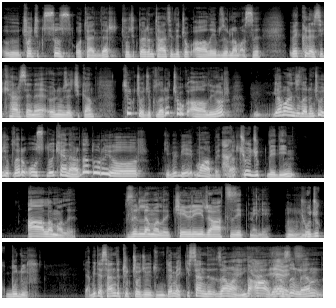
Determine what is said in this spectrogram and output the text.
e, çocuksuz oteller, çocukların tatilde çok ağlayıp zırlaması ve klasik her sene önümüze çıkan Türk çocukları çok ağlıyor. Yabancıların çocukları uslu kenarda duruyor gibi bir muhabbet Ya var. çocuk dediğin ağlamalı, zırlamalı, çevreyi rahatsız etmeli. Çocuk budur. Ya bir de sen de Türk çocuğuydun demek ki sen de zamanında ağlayan, Evet. zırlayan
